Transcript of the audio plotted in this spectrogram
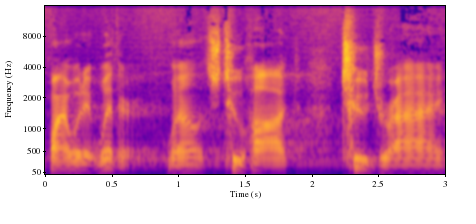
Why would it wither? Well, it's too hot, too dry,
